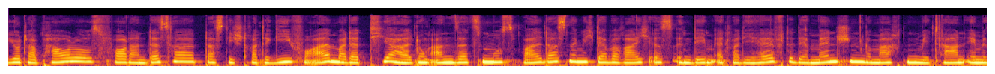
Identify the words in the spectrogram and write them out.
Jutta Paulus fordern deshalb, dass die Strategie vor allem bei der Tierhaltung ansetzen muss, weil das nämlich der Bereich ist, in dem etwa die Hälfte der menschengemachten Methanemissionen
